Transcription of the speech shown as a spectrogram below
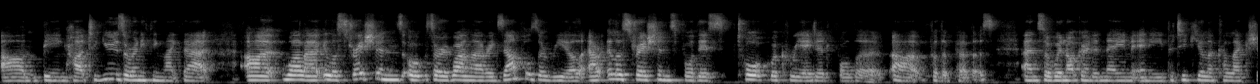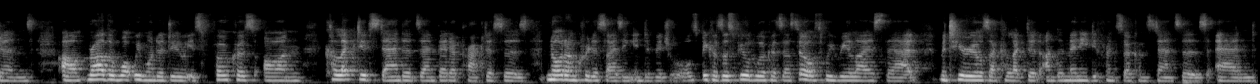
um, being hard to use or anything like that. Uh, while our illustrations, or sorry, while our examples are real, our illustrations for this talk were created for the uh, for the purpose. And so we're not going to name any particular collections. Um, rather, what we want to do is focus on collective standards and better practices, not on criticizing individuals, because as field workers ourselves, we realize that materials are collected under many different circumstances. And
